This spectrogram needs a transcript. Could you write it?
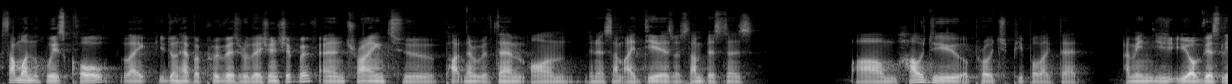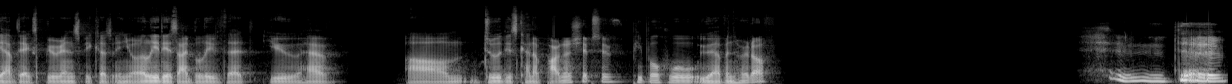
someone who is cold, like you don't have a previous relationship with, and trying to partner with them on you know some ideas or some business? Um, how do you approach people like that? I mean, you, you obviously have the experience because in your early days, I believe that you have um, do these kind of partnerships with people who you haven't heard of. The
